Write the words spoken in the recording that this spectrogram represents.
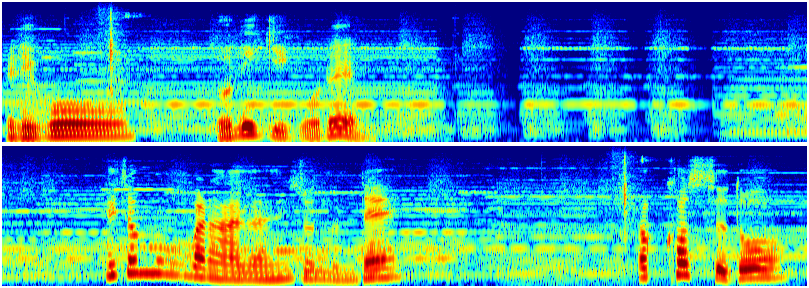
그리고 놀이기구를 회전목마를 하나 해줬는데 서커스도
